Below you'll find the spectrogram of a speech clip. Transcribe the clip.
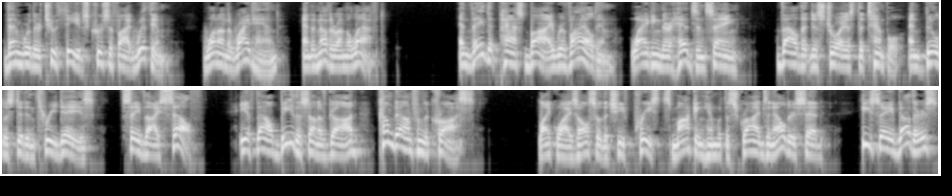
Then were there two thieves crucified with him, one on the right hand, and another on the left. And they that passed by reviled him, wagging their heads and saying, Thou that destroyest the temple, and buildest it in three days, save thyself. If thou be the Son of God, come down from the cross. Likewise also the chief priests, mocking him with the scribes and elders, said, He saved others,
